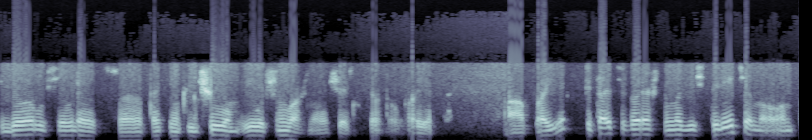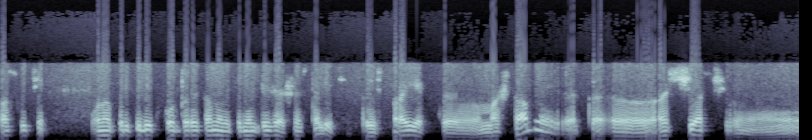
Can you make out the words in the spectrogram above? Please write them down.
Беларусь является таким ключевым и очень важным участником этого проекта. А проект, китайцы говорят, что на десятилетия, но он, по сути, он определит контур экономики на ближайшее столетие. То есть проект э, масштабный, это э, расчерчивание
